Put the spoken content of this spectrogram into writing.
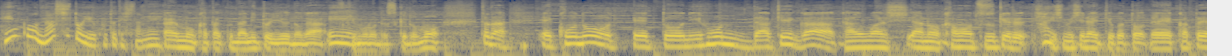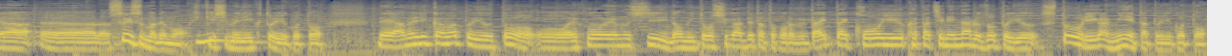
変更なしということでしたね。はい、もうかたくなにというのが付き物ですけども、えー、ただえこのえっ、と日本だけが緩和しあの緩和を続ける引き締めしないということ、はい、かたや、えー、スイスまでも引き締めに行くということ。うん。でアメリカはというと FOMC の見通しが出たところで大体こういう形になるぞというストーリーが見えたということ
